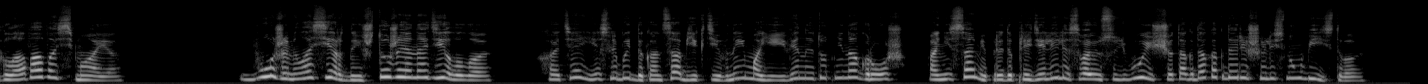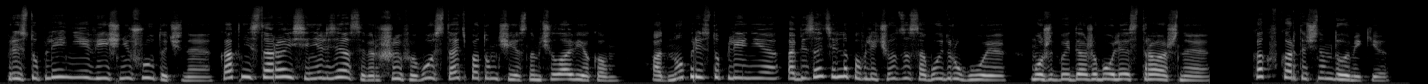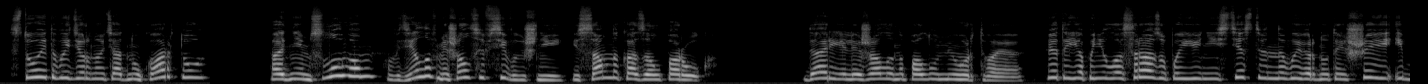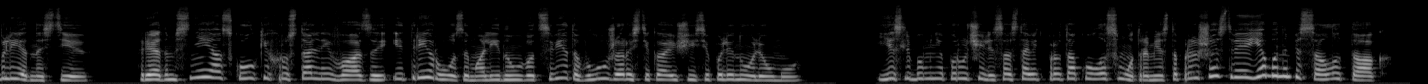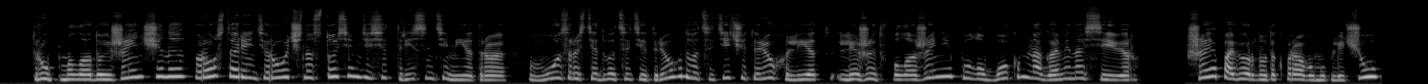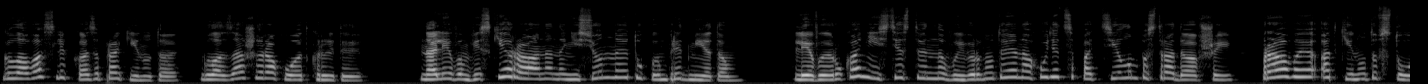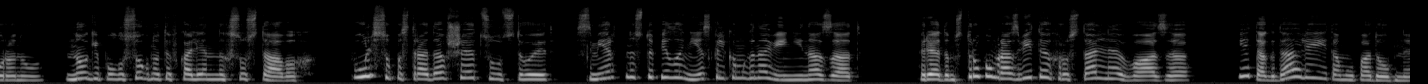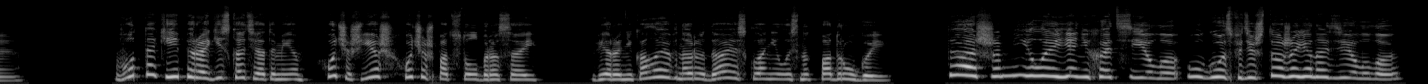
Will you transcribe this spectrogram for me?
Глава восьмая. Боже милосердный, что же я наделала? Хотя, если быть до конца объективной, моей вины тут не на грош. Они сами предопределили свою судьбу еще тогда, когда решились на убийство. Преступление – вещь нешуточная. Как ни старайся, нельзя, совершив его, стать потом честным человеком. Одно преступление обязательно повлечет за собой другое, может быть, даже более страшное. Как в карточном домике – Стоит выдернуть одну карту... Одним словом, в дело вмешался Всевышний и сам наказал порог. Дарья лежала на полу мертвая. Это я поняла сразу по ее неестественно вывернутой шее и бледности. Рядом с ней осколки хрустальной вазы и три розы малинового цвета в луже, растекающейся по линолеуму. Если бы мне поручили составить протокол осмотра места происшествия, я бы написала так. Труп молодой женщины, рост ориентировочно 173 сантиметра, в возрасте 23-24 лет, лежит в положении полубоком ногами на север. Шея повернута к правому плечу, голова слегка запрокинута, глаза широко открыты. На левом виске рана, нанесенная тупым предметом. Левая рука, неестественно вывернутая, находится под телом пострадавшей, правая откинута в сторону. Ноги полусогнуты в коленных суставах. Пульс у пострадавшей отсутствует. Смерть наступила несколько мгновений назад. Рядом с трупом разбитая хрустальная ваза. И так далее, и тому подобное. Вот такие пироги с котятами. Хочешь ешь, хочешь под стол бросай. Вера Николаевна, рыдая, склонилась над подругой. «Даша, милая, я не хотела! О, Господи, что же я наделала?»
